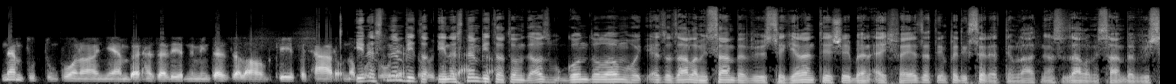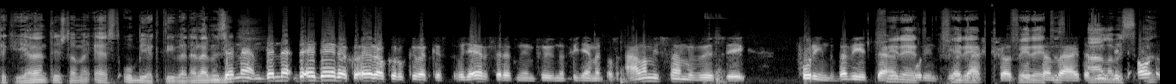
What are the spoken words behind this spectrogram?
nem tudtunk volna annyi emberhez elérni, mint ezzel a két vagy három napot. Én ezt nem, vita, én ezt nem vitatom, de azt gondolom, hogy ez az állami számbevőszék jelentésében egy fejezet, én pedig szeretném látni azt az állami számbevőszéki jelentést, amely ezt objektíven elemzi. De nem, de, ne, de, de erre, erre akarok következtetni, vagy erre szeretném főzni a figyelmet. Az állami számbevőszék forint bevétel, félrejét, forint kiadással tudtam beállítani. Az, állami, az,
